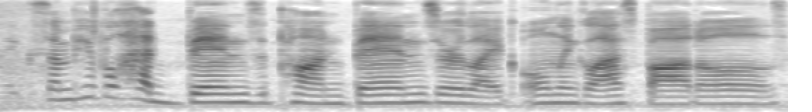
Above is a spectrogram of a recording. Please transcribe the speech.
Like some people had bins upon bins or like only glass bottles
